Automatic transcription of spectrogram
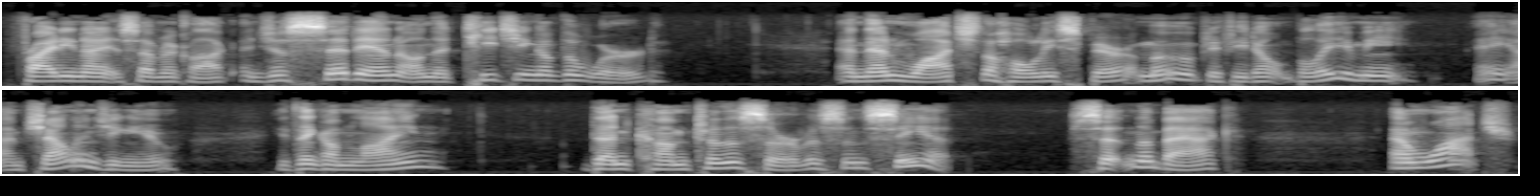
Friday night at 7 o'clock, and just sit in on the teaching of the Word and then watch the Holy Spirit move. If you don't believe me, hey, I'm challenging you. You think I'm lying? Then come to the service and see it. Sit in the back and watch.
